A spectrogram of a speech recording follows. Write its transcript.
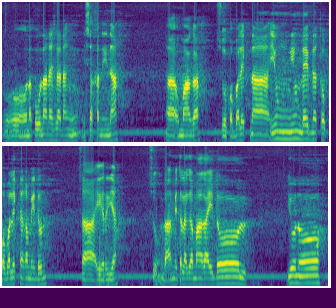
So nakuna na sila ng isa kanina ah, umaga. So pabalik na yung yung dive na to, pabalik na kami doon sa area. So ang dami talaga mga kaidol. Yun oh.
